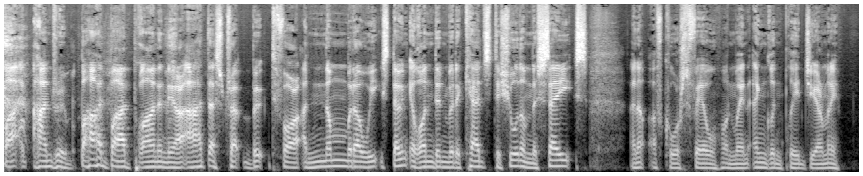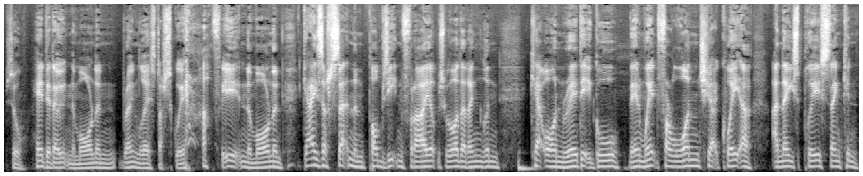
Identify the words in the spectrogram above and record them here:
bad, Andrew, bad, bad planning there. I had this trip booked for a number of weeks down to London with the kids to show them the sights, and it, of course, fell on when England played Germany. So headed out in the morning round Leicester Square, half eight in the morning. Guys are sitting in pubs eating fry ups with all their England kit on, ready to go. Then went for lunch at quite a, a nice place, thinking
